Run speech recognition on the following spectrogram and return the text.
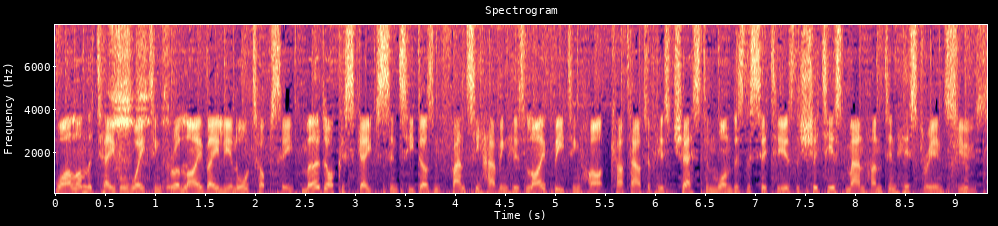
While on the table waiting for a live alien autopsy, Murdoch escapes since he doesn't fancy having his live beating heart cut out of his chest and wanders the city as the shittiest manhunt in history ensues.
